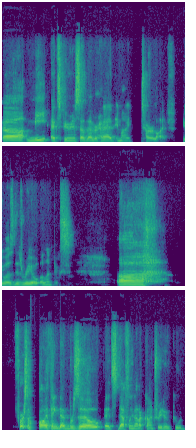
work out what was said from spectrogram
uh, meet experience I've ever had in my entire life. It was this Rio Olympics. Uh, first of all, I think that Brazil, it's definitely not a country who could,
